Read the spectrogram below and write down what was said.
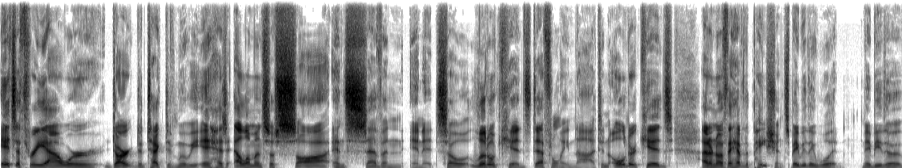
It's a three hour dark detective movie. It has elements of Saw and Seven in it. So little kids, definitely not. And older kids, I don't know if they have the patience. Maybe they would. Maybe the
